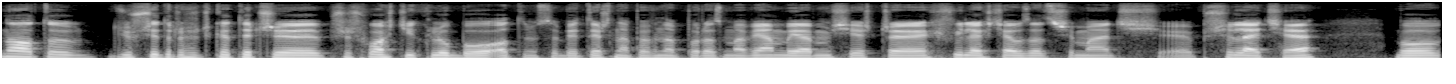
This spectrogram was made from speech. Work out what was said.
No to już się troszeczkę tyczy przyszłości klubu, o tym sobie też na pewno porozmawiamy. Ja bym się jeszcze chwilę chciał zatrzymać e, przy lecie, bo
